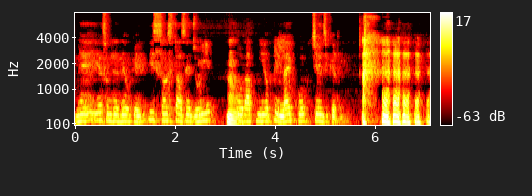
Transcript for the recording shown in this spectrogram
मैं ये संदेश दूँ कि इस संस्था से जुड़िए हम्म और अपनी अपनी लाइफ को चेंज करिए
